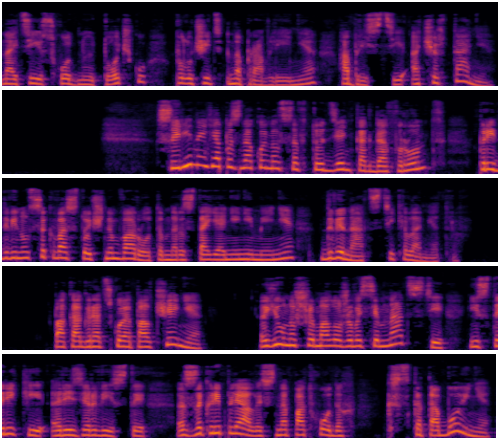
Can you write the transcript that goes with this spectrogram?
найти исходную точку, получить направление, обрести очертания. С Ириной я познакомился в тот день, когда фронт придвинулся к восточным воротам на расстоянии не менее 12 километров. Пока городское ополчение, юноши моложе 18 и старики-резервисты закреплялось на подходах к скотобойне,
